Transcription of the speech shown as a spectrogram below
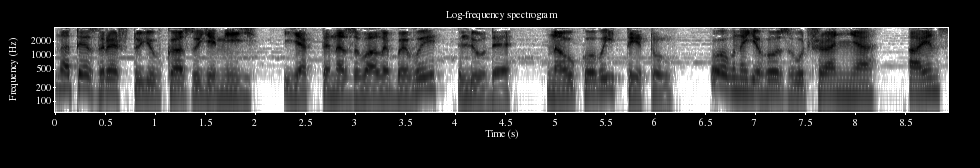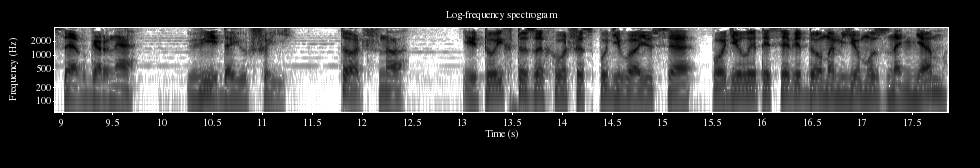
На те, зрештою, вказує мій, як те назвали би ви, люди, науковий титул, повне його звучання Аенсевгерне, відаючий. Точно. І той, хто захоче, сподіваюся, поділитися відомим йому знанням.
